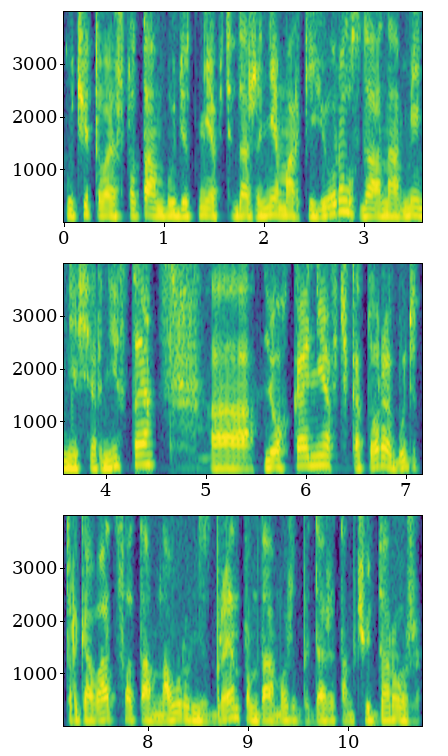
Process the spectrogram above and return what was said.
учитывая, что там будет нефть даже не марки Urals, да, она менее сернистая, а, легкая нефть, которая будет торговаться там на уровне с брендом, да, может быть, даже там чуть дороже.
